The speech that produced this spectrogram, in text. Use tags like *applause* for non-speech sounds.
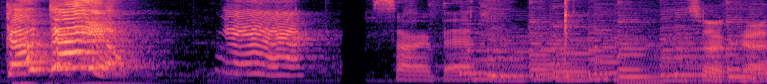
Go damn! Sorry, Beth. It's okay.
